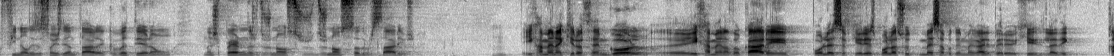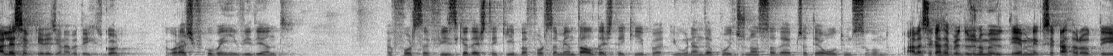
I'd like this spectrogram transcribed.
finalizações dentro da área que bateram nas pernas dos nossos, dos nossos adversários. Είχαμε ένα κυρωθέν γκολ, είχαμε ένα δοκάρι, πολλές ευκαιρίες, πολλά σουτ μέσα από την μεγάλη περιοχή, δηλαδή καλές ευκαιρίες για να πετύχεις γκολ. Agora acho que ficou bem evidente a força física desta equipa, a força mental desta equipa e o grande apoio dos nossos adeptos até o último segundo. Αλλά σε κάθε περίπτωση νομίζω ότι έμεινε ξεκάθαρο ότι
